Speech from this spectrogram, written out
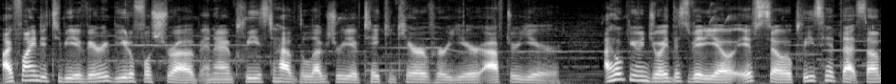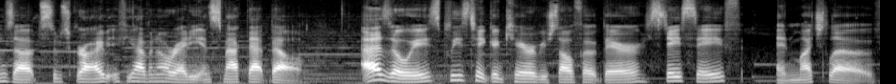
I find it to be a very beautiful shrub and I am pleased to have the luxury of taking care of her year after year. I hope you enjoyed this video. If so, please hit that thumbs up, subscribe if you haven't already, and smack that bell. As always, please take good care of yourself out there. Stay safe and much love.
